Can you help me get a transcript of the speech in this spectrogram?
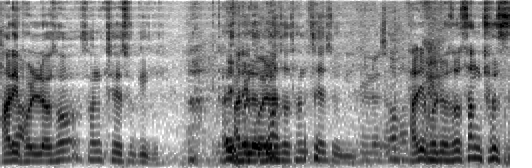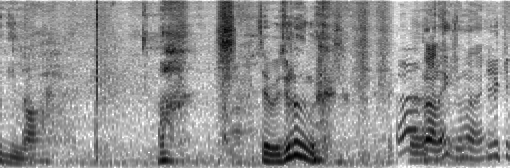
다리 벌려서 상체 숙이기. 다리 벌려서 상체 숙이. 다리 벌려서 상처 쓰기. 쟤왜 저러는 거야? 그만해 그만해. 이렇게.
